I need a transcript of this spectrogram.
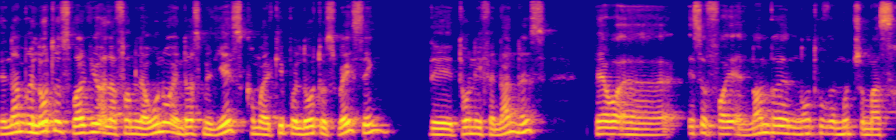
El nombre Lotus volvió a la Fórmula 1 en 2010 como el equipo Lotus Racing de Tony Fernández, pero uh, eso fue el nombre, no tuvo mucho más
